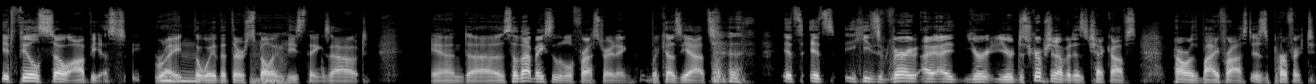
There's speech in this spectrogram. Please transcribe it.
it feels so obvious right Mhm. the way that they're spelling Mhm. these things out and uh, so that makes it a little frustrating because yeah it's it's it's he's very I, I your your description of it as Chekhov's power of the Bifrost is a perfect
